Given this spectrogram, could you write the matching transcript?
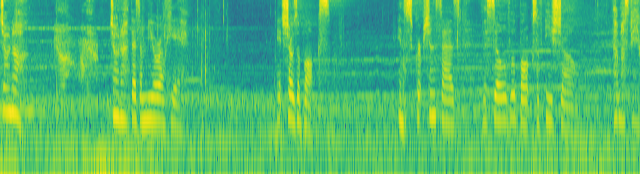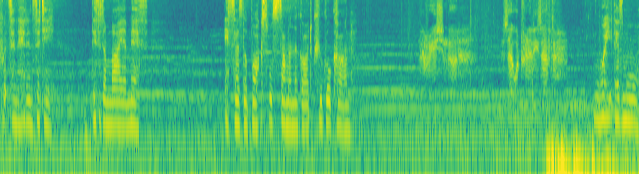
Jonah. Yeah, I'm here. Jonah, there's a mural here. It shows a box. Inscription says, the silver box of Ix Chel. That must be what's in the hidden city. This is a Maya myth. It says the box will summon the god Kukulkan. The creation god. Is that what Trinity's after? Wait, there's more.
